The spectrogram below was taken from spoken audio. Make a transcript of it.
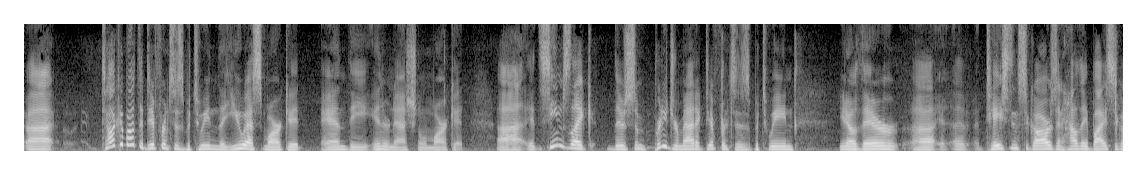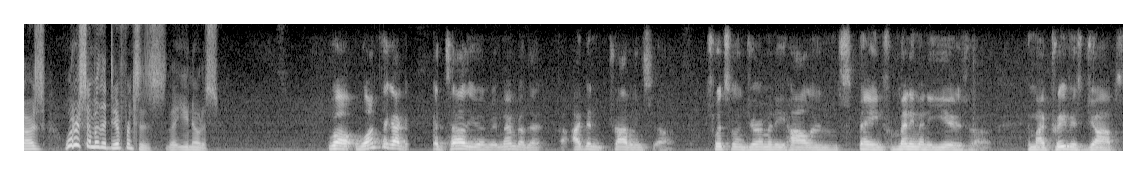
Uh, talk about the differences between the U.S. market and the international market. Uh, it seems like there's some pretty dramatic differences between, you know, their uh, uh, taste in cigars and how they buy cigars. What are some of the differences that you notice? Well, one thing I can tell you, and remember that I've been traveling uh, Switzerland, Germany, Holland, Spain for many, many years uh, in my previous jobs.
